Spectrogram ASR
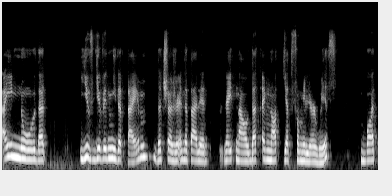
I know that you've given me the time, the treasure, and the talent right now that I'm not yet familiar with. but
